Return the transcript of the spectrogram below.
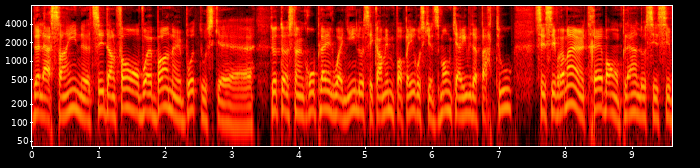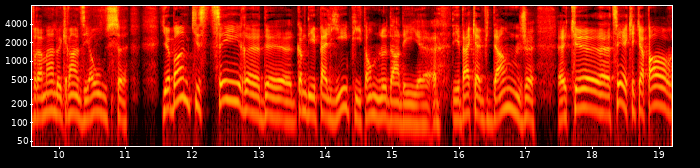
de la scène. Tu sais, dans le fond, on voit Bon un bout où c'est un gros plan éloigné. Là, c'est quand même pas pire, où il y a du monde qui arrive de partout. C'est, vraiment un très bon plan. Là, c'est, vraiment le grandiose. Il y a Bond qui se tire euh, de, comme des paliers, puis il tombe dans des, euh, des bacs à vidange. Euh, que, tu sais, quelque part,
